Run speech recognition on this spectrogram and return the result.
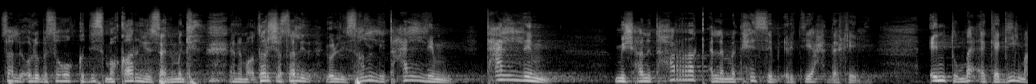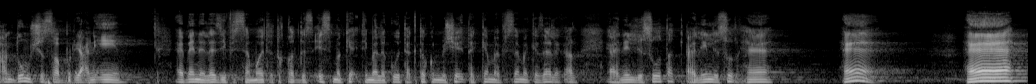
صلي أقول له بس هو القديس مقاريوس أنا ما أنا ما أقدرش أصلي. يقول لي صلي اتعلم اتعلم. مش هنتحرك إلا لما تحس بارتياح داخلي. أنتم بقى كجيل ما عندهمش صبر. يعني إيه؟ أبانا الذي في السماوات يتقدس اسمك يأتي ملكوتك تكن مشيئتك كما في السماء كذلك الأرض اعلن لي صوتك اعلن لي صوتك. ها؟ ها؟ ها.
